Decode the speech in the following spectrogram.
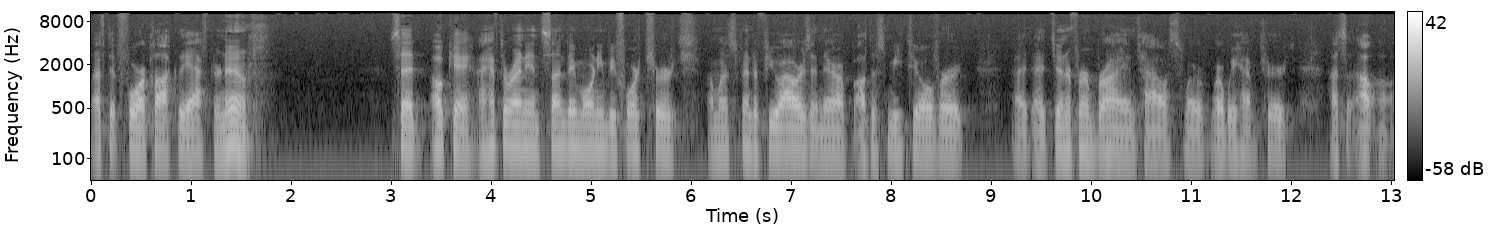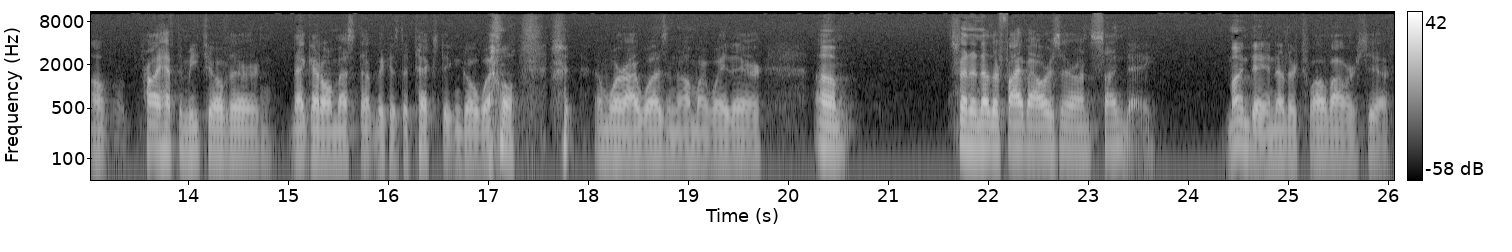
Left at 4 o'clock the afternoon. Said, okay, I have to run in Sunday morning before church. I'm going to spend a few hours in there. I'll just meet you over at, at Jennifer and Brian's house where, where we have church. I said, I'll, I'll, probably have to meet you over there. And that got all messed up because the text didn't go well and where I was and on my way there. Um, spent another five hours there on Sunday. Monday, another 12 hour shift.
